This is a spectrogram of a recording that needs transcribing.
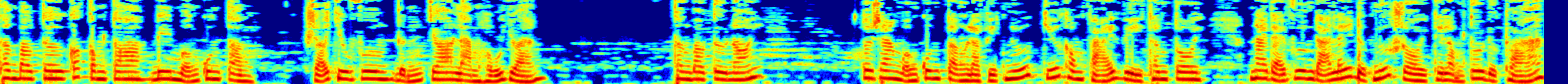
Thân bao tư có công to đi mượn quân tần, sở chiêu vương định cho làm hữu doãn. Thân bao tư nói, Tôi sang mượn quân tần là việc nước chứ không phải vì thân tôi. Nay đại vương đã lấy được nước rồi thì lòng tôi được thỏa,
